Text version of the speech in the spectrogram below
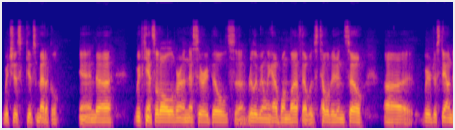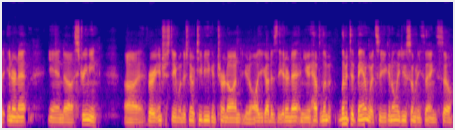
which just gives medical. And uh, we've canceled all of our unnecessary bills. Uh, really, we only have one left. That was television. So uh, we're just down to internet and uh, streaming uh, very interesting when there's no TV you can turn on. You know, all you got is the internet, and you have lim limited bandwidth, so you can only do so many things. So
